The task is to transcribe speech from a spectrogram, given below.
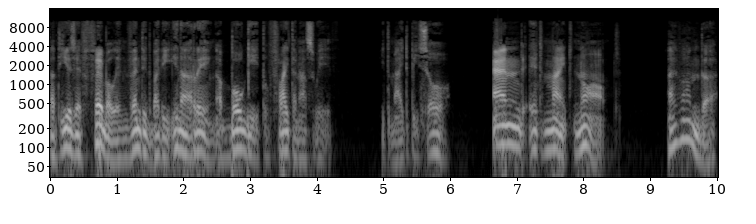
That he is a fable invented by the inner ring, a bogey to frighten us with. It might be so. And it might not. I wonder.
